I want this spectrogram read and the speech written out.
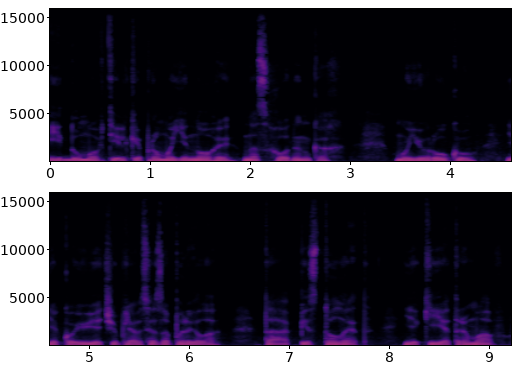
і думав тільки про мої ноги на сходинках, мою руку, якою я чіплявся за перила, та пістолет, який я тримав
